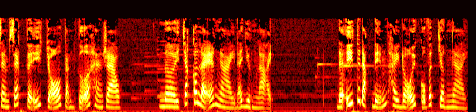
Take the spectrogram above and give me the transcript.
Xem xét kỹ chỗ cạnh cửa hàng rào, nơi chắc có lẽ ngài đã dừng lại. Để ý tới đặc điểm thay đổi của vết chân ngài,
